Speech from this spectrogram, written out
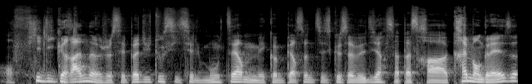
en filigrane, je sais pas du tout si c'est le bon terme, mais comme personne sait ce que ça veut dire, ça passera crème anglaise,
